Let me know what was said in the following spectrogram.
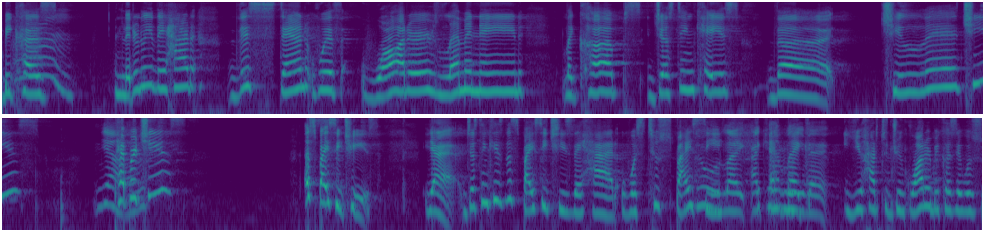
because Mm. literally they had this stand with water, lemonade, like cups, just in case the chile cheese, Yeah. pepper cheese, a spicy cheese. Yeah, just in case the spicy cheese they had was too spicy Dude, like I can't and believe like it. you had to drink water because it was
